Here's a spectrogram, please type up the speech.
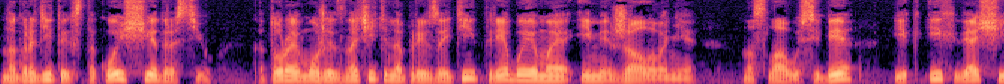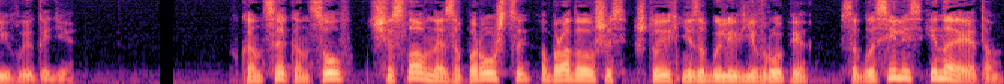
наградит их с такой щедростью, которая может значительно превзойти требуемое ими жалование на славу себе и к их вящей выгоде. В конце концов, тщеславные запорожцы, обрадовавшись, что их не забыли в Европе, согласились и на этом,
